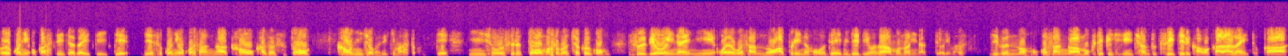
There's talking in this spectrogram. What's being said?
お横に置かせていただいていて、で、そこにお子さんが顔をかざすと、顔認証ができますと。で、認証すると、まあ、その直後、数秒以内に親御さんのアプリの方で見れるようなものになっております。自分のお子さんが目的地にちゃんとついてるかわからないとか、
